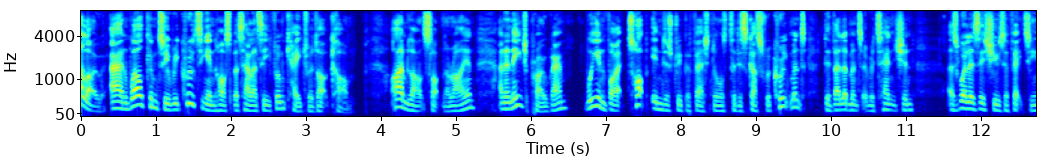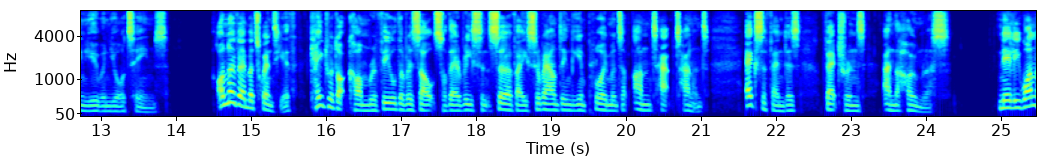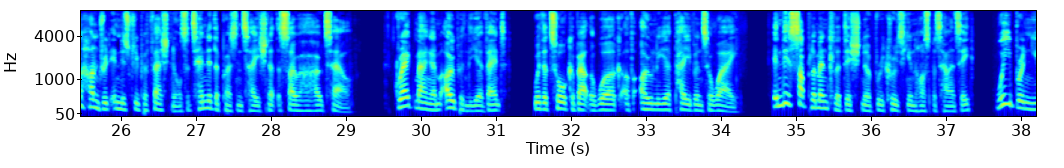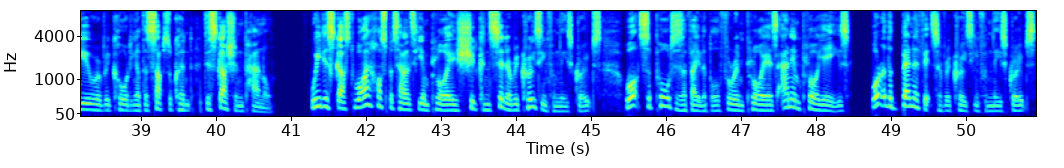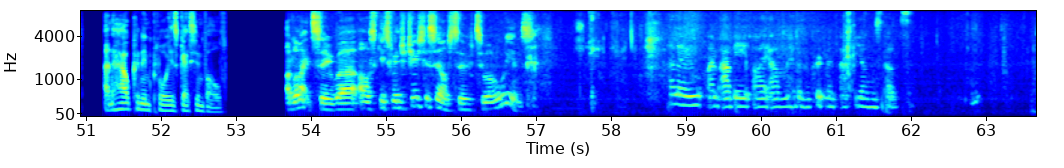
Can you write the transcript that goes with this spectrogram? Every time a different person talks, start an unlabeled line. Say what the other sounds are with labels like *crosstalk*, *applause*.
Hello, and welcome to Recruiting in Hospitality from Caterer.com. I'm Lancelot Narayan, and in each programme, we invite top industry professionals to discuss recruitment, development, and retention, as well as issues affecting you and your teams. On November 20th, Caterer.com revealed the results of their recent survey surrounding the employment of untapped talent, ex offenders, veterans, and the homeless. Nearly 100 industry professionals attended the presentation at the Soho Hotel. Greg Mangham opened the event with a talk about the work of Only a Pavement Away. In this supplemental edition of Recruiting in Hospitality, we bring you a recording of the subsequent discussion panel. We discussed why hospitality employers should consider recruiting from these groups, what support is available for employers and employees, what are the benefits of recruiting from these groups, and how can employers get involved. I'd like to uh, ask you to introduce yourselves to, to our audience. *laughs*
Hello, I'm Abby. I am head of recruitment at Young's Pubs.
